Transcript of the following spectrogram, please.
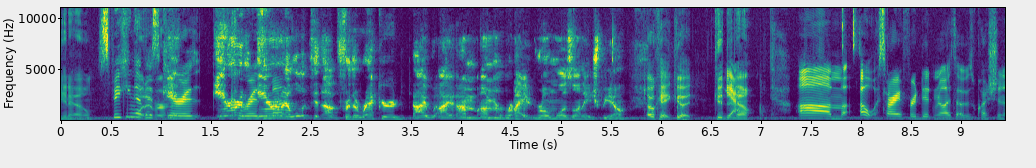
you know. Speaking of his chari- Aaron, charisma, Aaron, I looked it up for the record. I, I I'm I'm right. Rome was on HBO. Okay, good, good Yeah. to know. Um. Oh, sorry, I didn't realize that was a question.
